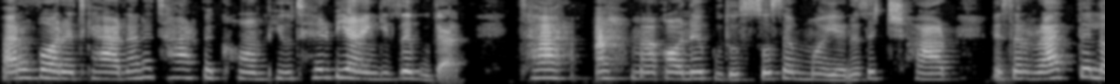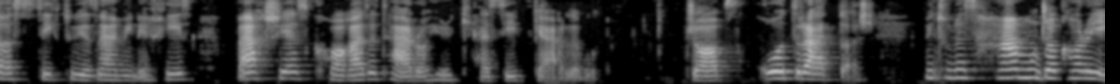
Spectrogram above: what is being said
برای وارد کردن طرح به کامپیوتر بیانگیزه بودن. طرح احمقانه بود و سس مایونز چرب مثل رد لاستیک توی زمین خیز بخشی از کاغذ طراحی رو کثیف کرده بود. جابز قدرت داشت. می‌تونست همونجا کار رو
